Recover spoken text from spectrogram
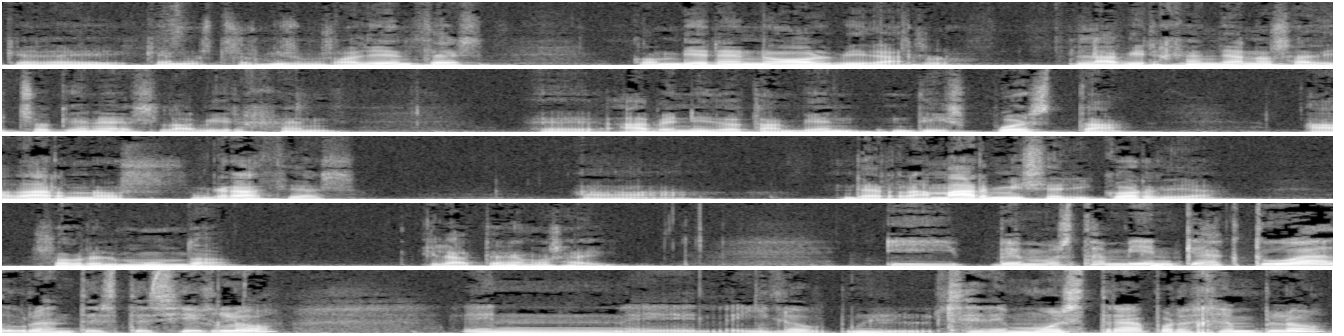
que nuestros mismos oyentes, conviene no olvidarlo. La Virgen ya nos ha dicho quién es. La Virgen eh, ha venido también dispuesta a darnos gracias, a derramar misericordia sobre el mundo y la tenemos ahí. Y vemos también que actúa durante este siglo en, eh, y se demuestra, por ejemplo,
